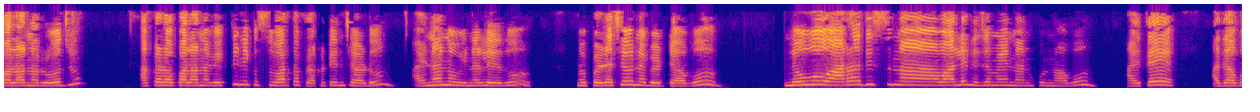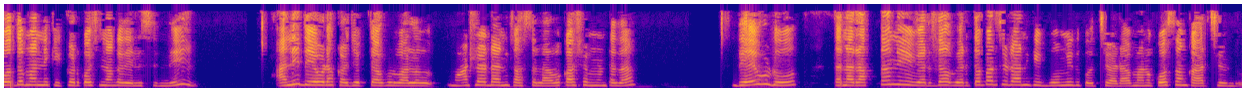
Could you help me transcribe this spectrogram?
పలానా రోజు అక్కడ పలానా వ్యక్తి నీకు స్వార్థ ప్రకటించాడు. అయినా నువ్వు వినలేదు. నువ్వు పెడచెవిన పెట్టావు. నువ్వు ఆరాధిస్తున్న వాళ్ళే నిజమైంది అనుకున్నావు. అయితే అది అబద్ధం అని నీకు ఇక్కడికి వచ్చినాక తెలిసింది అని దేవుడు అక్కడ చెప్తే అప్పుడు వాళ్ళు మాట్లాడడానికి అసలు అవకాశం ఉంటుందా? దేవుడు తన రక్తాన్ని వ్యర్థ వ్యర్థపరచడానికి భూమి మీదకి వచ్చాడా? మన కోసం కార్చిండు.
